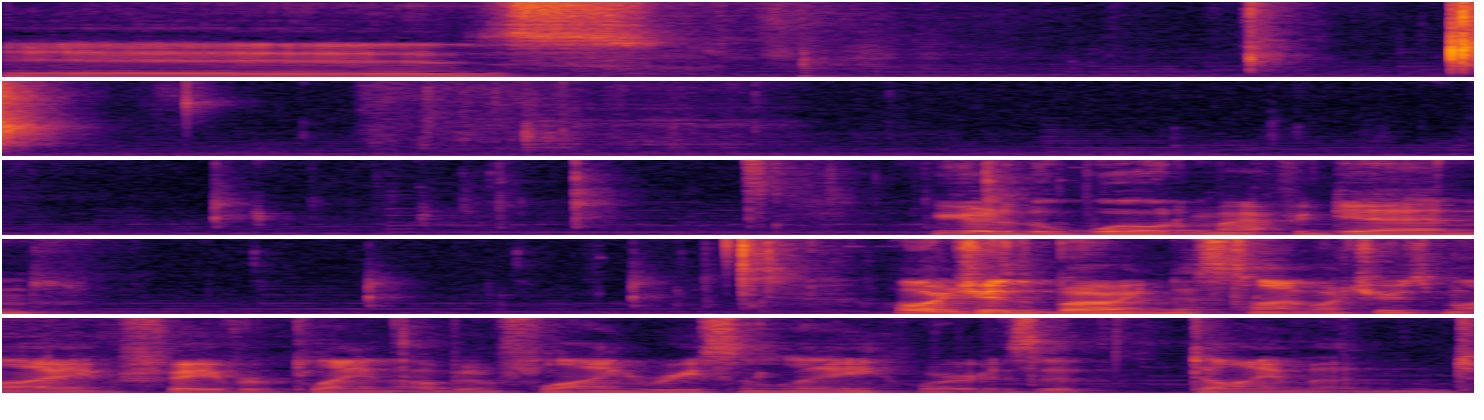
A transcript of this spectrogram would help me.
Is we go to the world map again. I won't choose the Boeing this time. I'll choose my favorite plane that I've been flying recently. Where is it? Diamond.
